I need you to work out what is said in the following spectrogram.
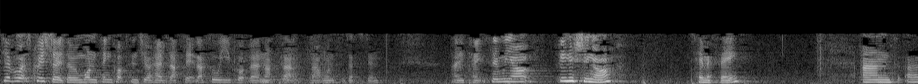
Do you ever watch quiz shows and one thing pops into your head, that's it, that's all you've got there, and that's that, that one suggestion. Okay, so we are finishing off Timothy, and uh,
